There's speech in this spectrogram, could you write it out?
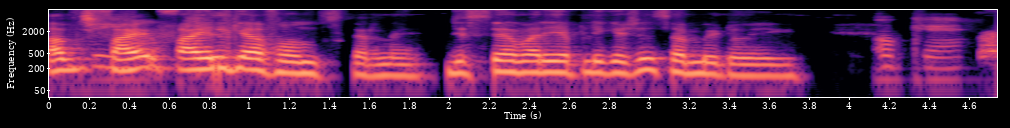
अब फ़ाइल फ़ाइल क्या फॉर्म्स करने हैं जिससे हमारी एप्लीकेशन सबमिट होएगी? Okay okay.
